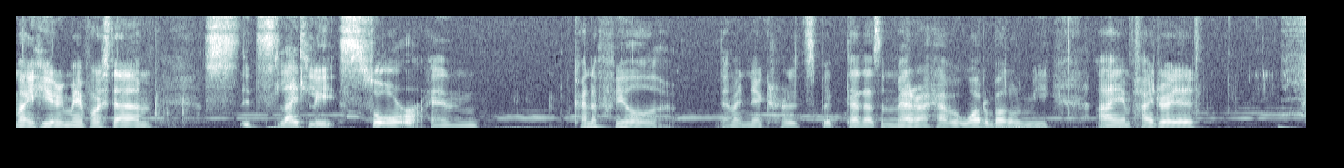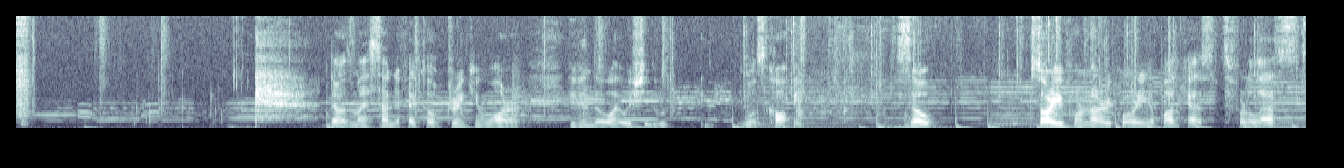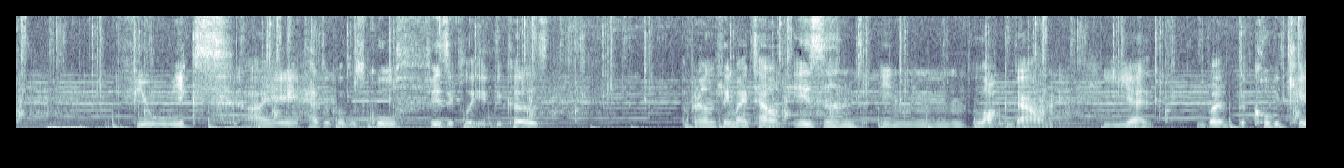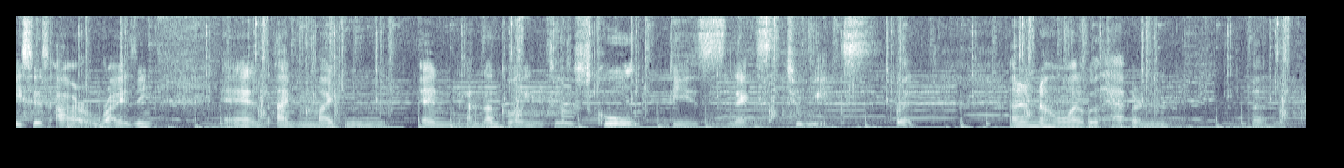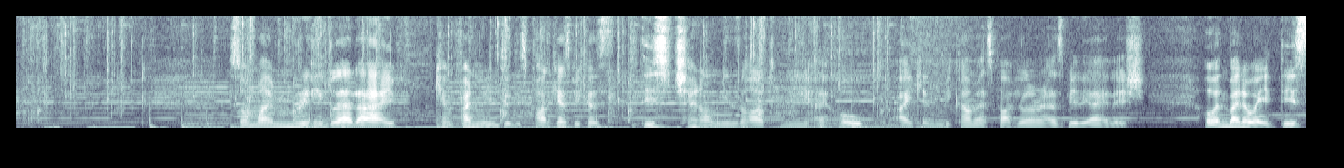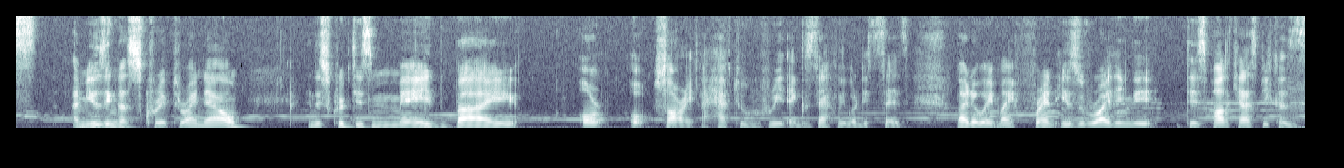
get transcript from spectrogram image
Might hear in my voice that um, it's slightly sore and kind of feel that my neck hurts, but that doesn't matter. I have a water bottle with me. I am hydrated. that was my sound effect of drinking water, even though I wish it, it was coffee. So, sorry for not recording a podcast for the last few weeks. I had to go to school physically because apparently my town isn't in lockdown yet, but the COVID cases are rising, and I might and I'm not going to school these next two weeks. But I don't know what will happen. But so I'm really glad I can finally do this podcast because this channel means a lot to me. I hope I can become as popular as Billie Eilish. Oh, and by the way, this I'm using a script right now, and the script is made by, or oh, sorry, I have to read exactly what it says. By the way, my friend is writing the this podcast because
